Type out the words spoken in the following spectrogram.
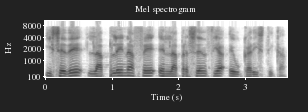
y se dé la plena fe en la presencia eucarística.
